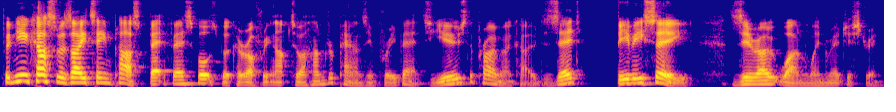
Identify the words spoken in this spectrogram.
For new customers 18 plus, Betfair Sportsbook are offering up to £100 in free bets. Use the promo code ZBBC01 when registering.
